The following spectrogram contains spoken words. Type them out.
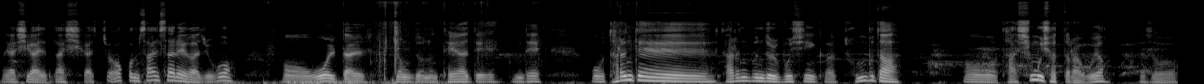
날씨가 날씨가 조금 쌀쌀해 가지고 어, 5월달 정도는 돼야 되는데 어, 다른데 다른 분들 보시니까 전부 다 어, 다 심으셨더라고요 그래서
